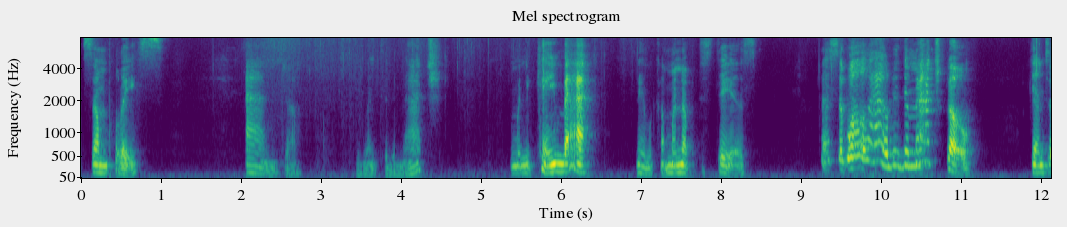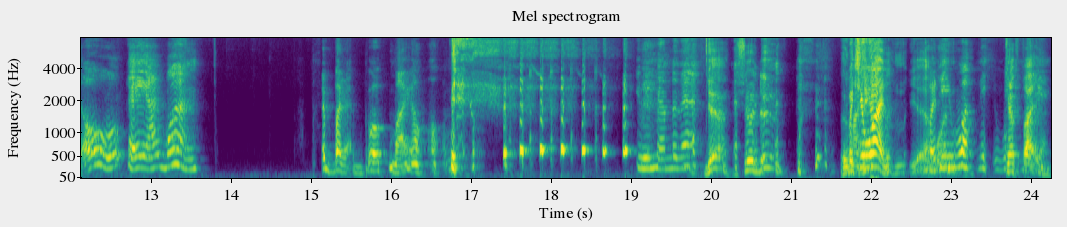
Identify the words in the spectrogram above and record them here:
someplace, and uh, he went to the match. And when he came back, they were coming up the stairs. I said, "Well, how did the match go?" Ken said, "Oh, okay, I won." but I broke my arm. you remember that? Yeah, sure do. But you won. was- Yeah, I but he won. won. He won Kept fighting.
